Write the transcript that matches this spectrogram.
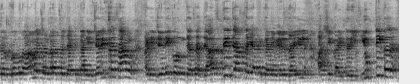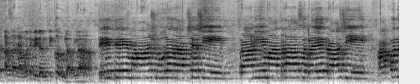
तर प्रभू रामचंद्राचं त्या ठिकाणी चरित्र सांग आणि जेणेकरून त्याचा जास्तीत जास्त या ठिकाणी वेळ जाईल अशी काहीतरी युक्ती कर असा रावण विनंती करू लागला. तेथे महाशूर राक्षसी प्राणी मात्रा सगळे त्रासी आपण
